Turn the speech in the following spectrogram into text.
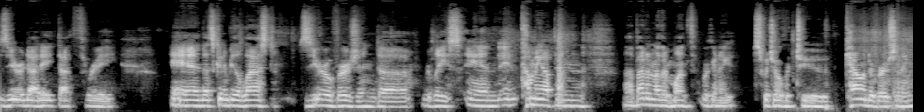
0.8.3, and that's going to be the last zero versioned uh, release. And in, coming up in about another month, we're going to switch over to calendar versioning.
